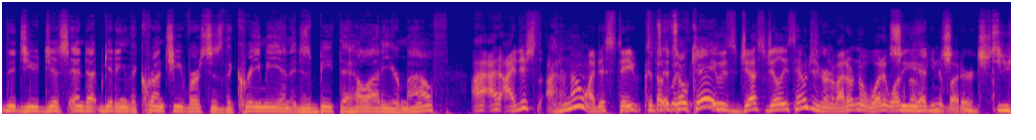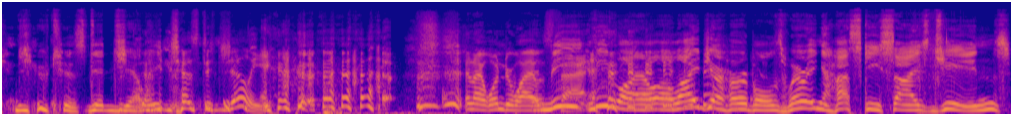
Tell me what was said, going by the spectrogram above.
Did you just end up getting the crunchy versus the creamy, and it just beat the hell out of your mouth? I, I just I don't know. I just stayed. It's, it's okay. It was just jelly sandwiches growing up. I don't know what it was so about peanut butter. You, you just did jelly. just did jelly. and I wonder why I was me, fat. meanwhile, Elijah Herbal's wearing husky-sized jeans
